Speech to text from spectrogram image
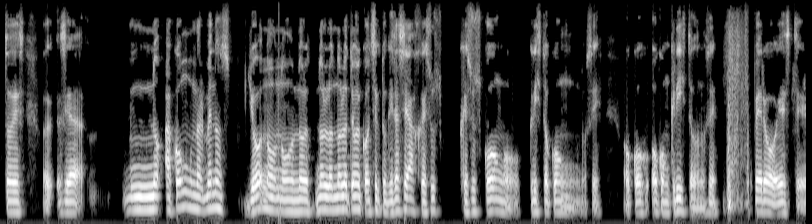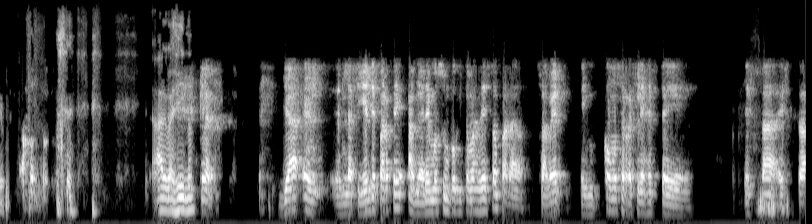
Entonces, o sea, no, con al menos yo no, no, no, no, lo, no lo tengo el concepto, quizás sea Jesús, Jesús con o Cristo con, no sé, o con, o con Cristo, no sé, pero este, algo así, ¿no? Claro. Ya en, en, la siguiente parte hablaremos un poquito más de esto para saber en cómo se refleja este esta, esta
